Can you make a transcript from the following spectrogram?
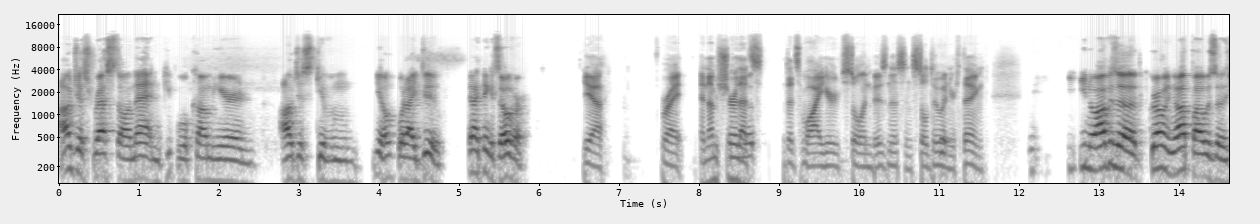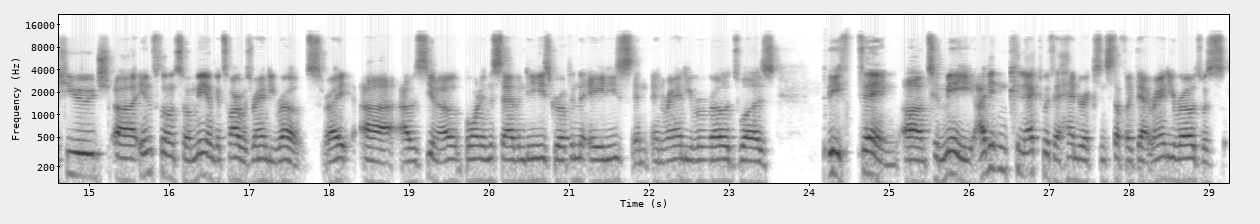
I'll just rest on that, and people will come here, and I'll just give them, you know, what I do. Then I think it's over. Yeah, right. And I'm sure that's that's why you're still in business and still doing your thing. You know, I was a growing up. I was a huge uh, influence on me on guitar was Randy Rhoads. Right. Uh, I was, you know, born in the '70s, grew up in the '80s, and, and Randy Rhoads was the thing uh, to me. I didn't connect with a Hendrix and stuff like that. Randy Rhoads was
